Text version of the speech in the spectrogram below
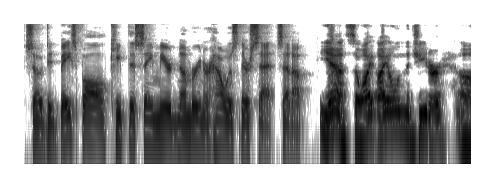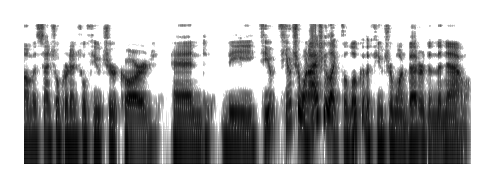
So, did baseball keep this same mirrored numbering, or how was their set set up? Yeah, so I, I own the Jeter um, Essential Credential Future card, and the fu- future one. I actually like the look of the future one better than the now.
